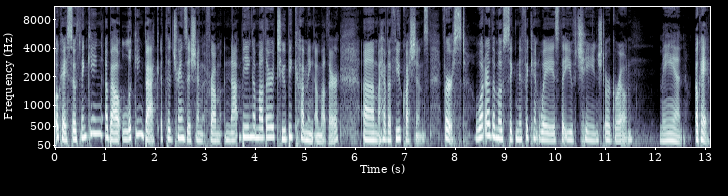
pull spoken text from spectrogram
okay, so thinking about looking back at the transition from not being a mother to becoming a mother, um, I have a few questions. First, what are the most significant ways that you've changed or grown? Man. Okay.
